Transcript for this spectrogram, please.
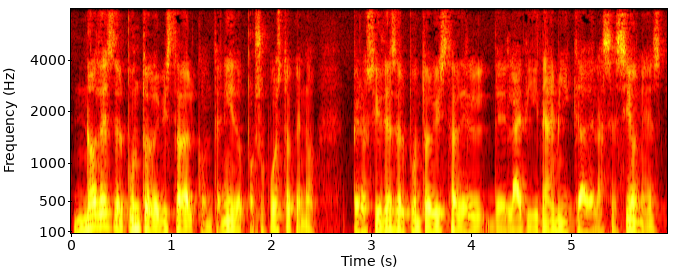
no desde el punto de vista del contenido, por supuesto que no, pero sí desde el punto de vista de la dinámica de las sesiones,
